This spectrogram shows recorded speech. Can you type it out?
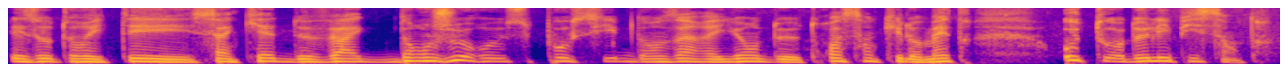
Les autorités s'inquiètent de vagues dangereuses possibles dans un rayon de 300 km autour de l'épicentre.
